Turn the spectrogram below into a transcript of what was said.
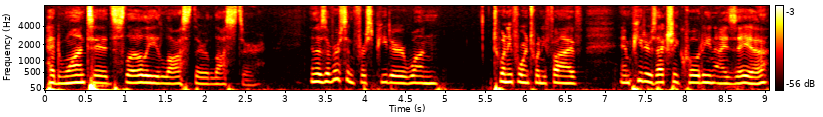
had wanted slowly lost their luster. And there's a verse in 1 Peter 1 24 and 25, and Peter's actually quoting Isaiah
